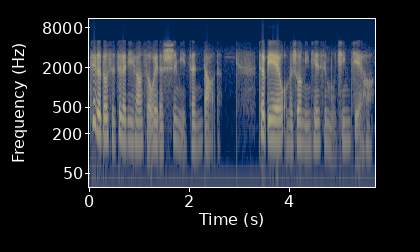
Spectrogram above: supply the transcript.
这个都是这个地方所谓的失迷真道的。特别我们说明天是母亲节哈。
